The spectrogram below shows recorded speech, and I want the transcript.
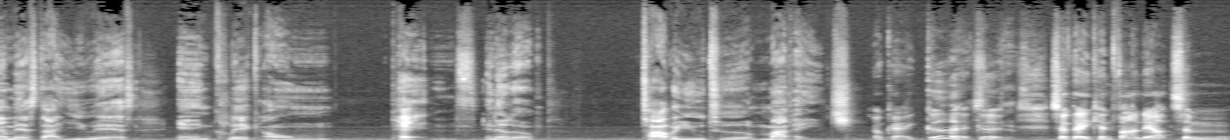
www.mlc.lib.ms.us and click on patents, and it'll toggle you to my page. Okay, good, good. yes. So they can find out some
